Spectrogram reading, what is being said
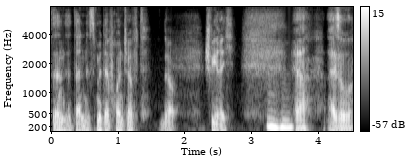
dann, dann ist mit der Freundschaft Ja. schwierig. Mhm. Ja, also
